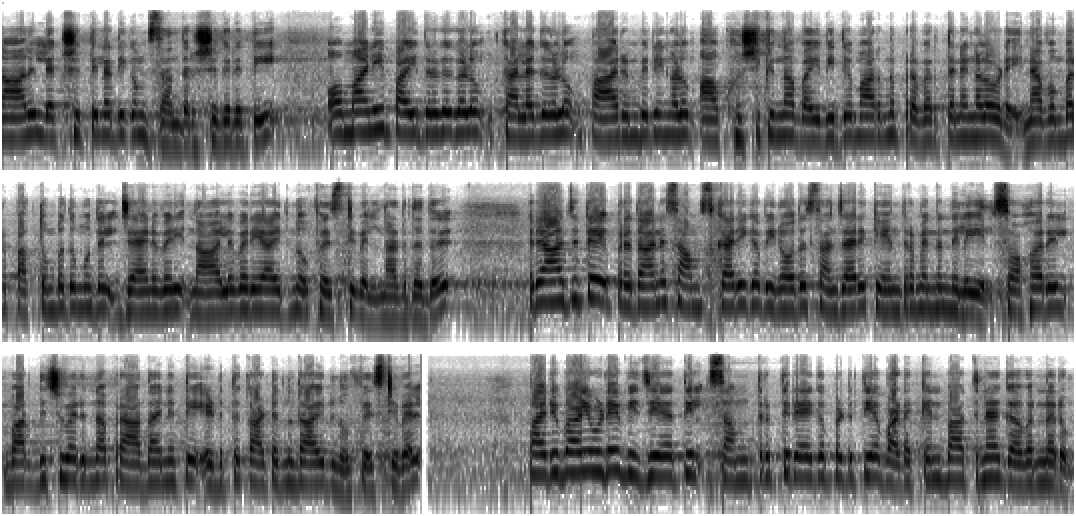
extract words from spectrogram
നാല് ലക്ഷത്തിലധികം സന്ദർശകരെത്തി. ഒമാനി പൈതൃകകളും കലകളും പാരമ്പര്യങ്ങളും ആഘോഷിക്കുന്ന വൈവിധ്യമാർന്ന പ്രവർത്തനങ്ങളോടെ നവംബർ പത്തൊമ്പത് മുതൽ ജനുവരി നാല് വരെയായിരുന്നു ഫെസ്റ്റിവൽ നടന്നത്. രാജ്യത്തെ പ്രധാന സാംസ്കാരിക വിനോദ വിനോദസഞ്ചാര കേന്ദ്രമെന്ന നിലയിൽ സൊഹറിൽ വർദ്ധിച്ചുവരുന്ന പ്രാധാന്യത്തെ എടുത്തുകാട്ടുന്നതായിരുന്നു ഫെസ്റ്റിവൽ. പരിപാടിയുടെ വിജയത്തിൽ സംതൃപ്തി രേഖപ്പെടുത്തിയ വടക്കൻ ബാത്തിന ഗവർണറും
